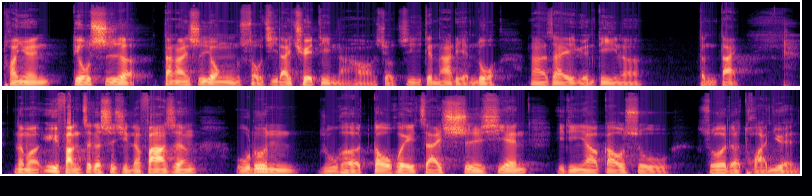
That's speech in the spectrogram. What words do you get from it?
团员丢失了，当然是用手机来确定了哈，手机跟他联络。那在原地呢？等待，那么预防这个事情的发生，无论如何都会在事先一定要告诉所有的团员，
